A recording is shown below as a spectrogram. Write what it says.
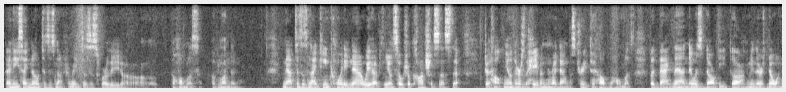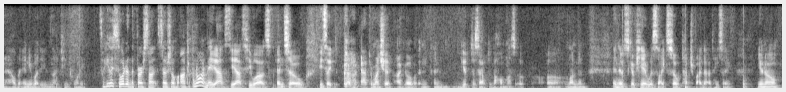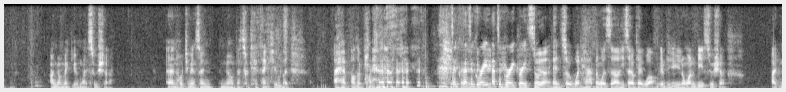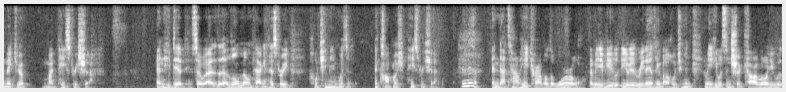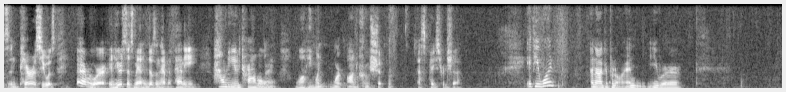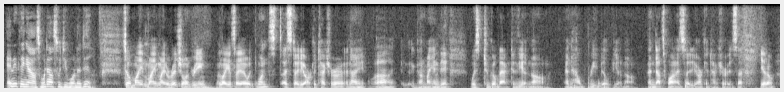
And he said, "No, this is not for me. This is for the uh, the homeless of London." Now, this is 1920. Now we have you know social consciousness that to help. You know, there's the Haven right down the street to help the homeless. But back then, it was dog eat dog. I mean, there's no one to help anybody in 1920. So he was sort of the first social entrepreneur, maybe. Yes, yes, he was. And so he said, after my shift, I go and, and give this out to the homeless of uh, London. And the Escoffier was like so touched by that. He said, you know, I'm going to make you my sous chef. And Ho Chi Minh said, no, that's okay, thank you, but I have other plans. That's a, that's a great. That's a great, great story. Yeah. And so what happened was uh, he said, okay, well, if you don't want to be a sous chef, I'd make you a, my pastry chef. And he did. So as a little known fact in history, Ho Chi Minh was an accomplished pastry chef. Who knew? And that's how he traveled the world. I mean, if you, you read anything about Ho Chi Minh, I mean, he was in Chicago, he was in Paris, he was everywhere. And here's this man who doesn't have a penny. How do you travel? Right. Well, he went work on cruise ship as pastry chef. If you weren't an entrepreneur and you were anything else, what else would you want to do? So my, my, my original dream, like I say, I once I studied architecture and I uh, got my MBA, was to go back to Vietnam and help rebuild Vietnam. And that's why I studied architecture. Is that you know,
